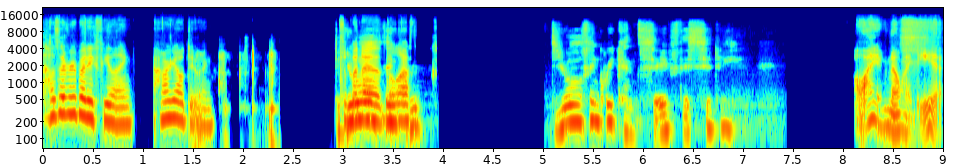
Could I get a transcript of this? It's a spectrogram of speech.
How's everybody feeling? How are y'all doing? Do It's you, been all the think last- we, do you all think we can save this city? Oh, I have no idea.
